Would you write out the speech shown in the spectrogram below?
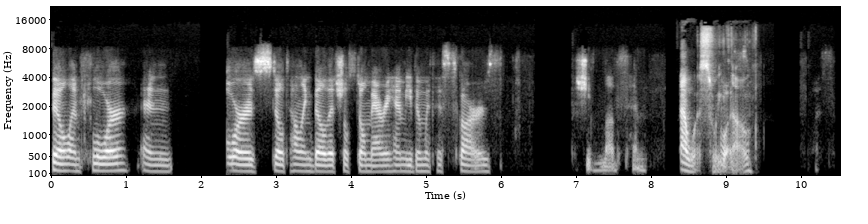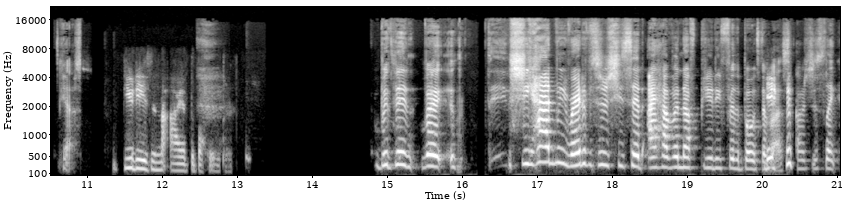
Bill and Fleur, and Fleur is still telling Bill that she'll still marry him even with his scars. She loves him. That was sweet Was. though. Yes. Beauty is in the eye of the beholder. But then, but she had me right up until she said, "I have enough beauty for the both of Yeah. us." I was just like,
